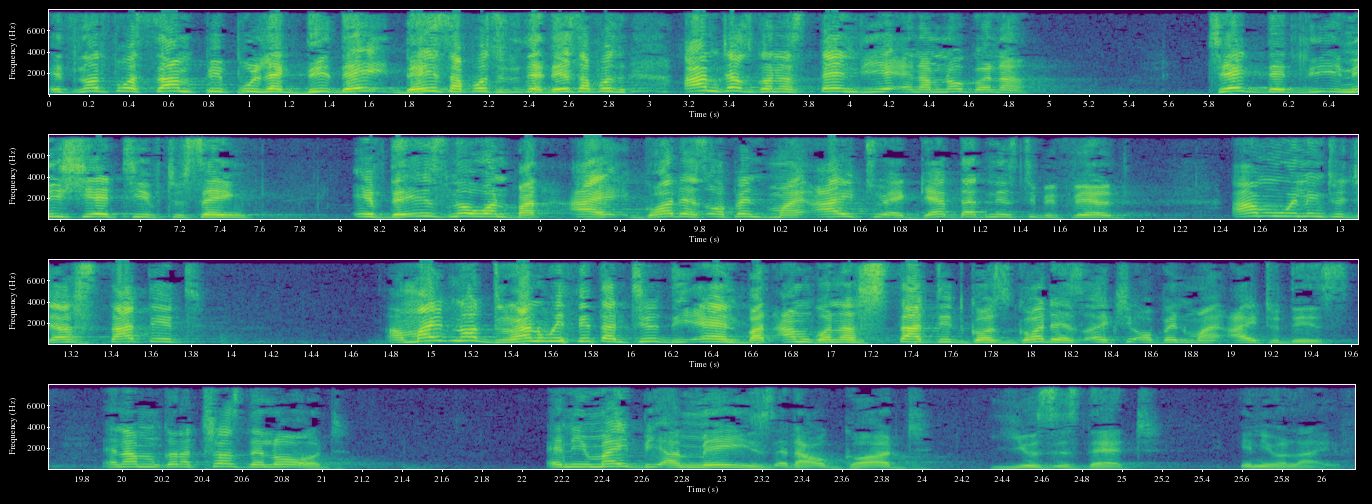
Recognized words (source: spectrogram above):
It's not for some people like they, they, they're supposed to do that. They're supposed to, I'm just going to stand here and I'm not going to take the initiative to saying, if there is no one but I, God has opened my eye to a gap that needs to be filled. I'm willing to just start it. I might not run with it until the end, but I'm going to start it because God has actually opened my eye to this. And I'm going to trust the Lord. And you might be amazed at how God uses that in your life.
